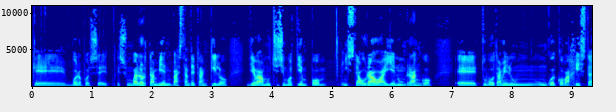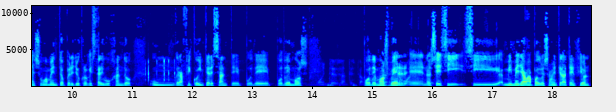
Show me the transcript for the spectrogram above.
que bueno, pues eh, es un valor también bastante tranquilo, lleva muchísimo tiempo instaurado ahí en un rango, eh, tuvo también un, hueco bajista en su momento, pero yo creo que está dibujando un gráfico interesante. Puede, podemos podemos ver, eh, no sé si, si a mí me llama poderosamente la atención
